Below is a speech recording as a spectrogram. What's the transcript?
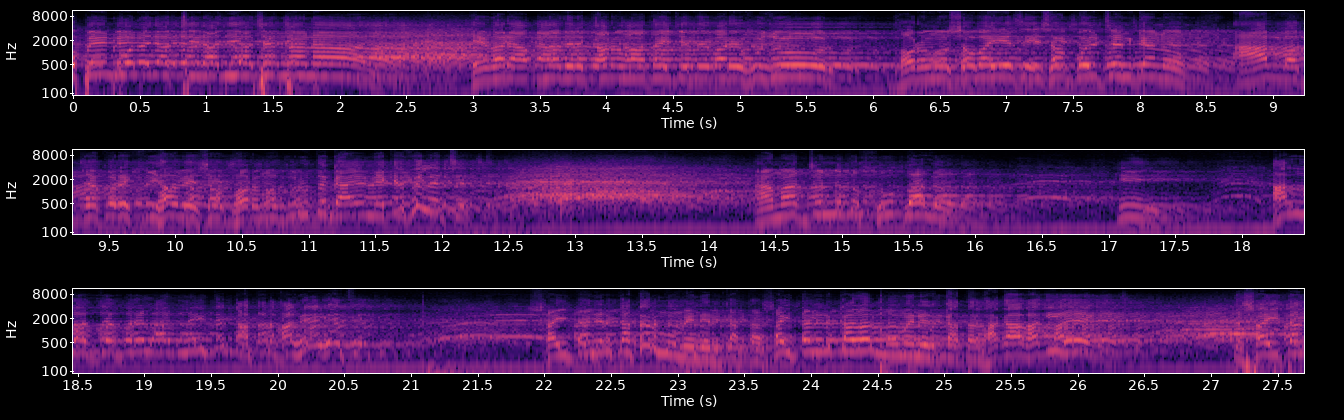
ওপেন বলে যাচ্ছি, রাজি আছেন না নাই? এবারে আপনাদের কারও মাথায় যেতে পারে, হুজুর, ধর্ম সবাই এসে এসব বলছেন কেন? আর লজ্জা করে কি হবে? সব ধর্মগুরু তো গায়ে মেখে ফেলেছে। আমার জন্য তো খুব ভালো। কি লজ্জা করে লাভ নেই তো কাতার ভাগ হয়ে গেছে। শৈতানের কাতার, মোমেনের কাতার শৈতানের কাতার, মোমেনের কাতার ভাগাভাগি হয়ে গেছে। শৈতান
